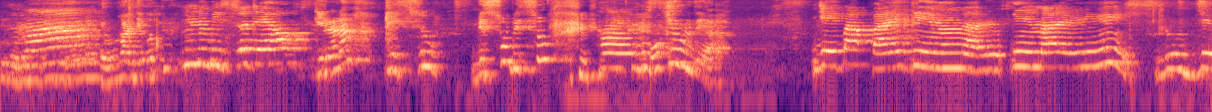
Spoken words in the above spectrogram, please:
ਹਾਂਜੀ ਪੁੱਤ ਮੈਨੂੰ ਮਿੱਸਾ ਦੇ ਆਓ ਕੀ ਲੈਣਾ ਮਿੱਸੂ ਬਿੱਸੂ ਬਿੱਸੂ ਹਾਂ ਉਹ ਕੀ ਹੁੰਦੇ ਆ ਜੇ ਪਾਪਾ ਨੇ ਤਿੰਨ ਮਾਰ ਤਿੰਨ ਮਾਰਨੀ ਦੂਜੇ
